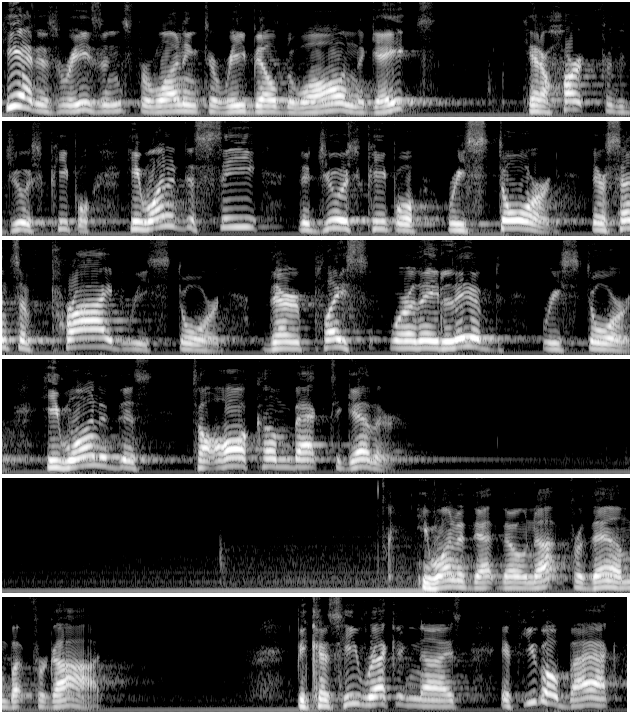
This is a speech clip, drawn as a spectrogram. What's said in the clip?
He had his reasons for wanting to rebuild the wall and the gates. He had a heart for the Jewish people. He wanted to see the Jewish people restored, their sense of pride restored, their place where they lived restored. He wanted this to all come back together. He wanted that, though, not for them, but for God. Because he recognized, if you go back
